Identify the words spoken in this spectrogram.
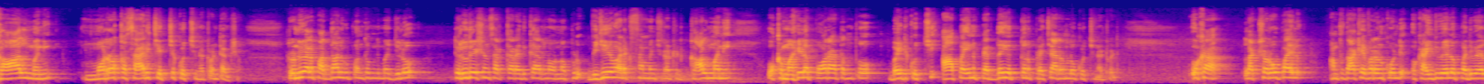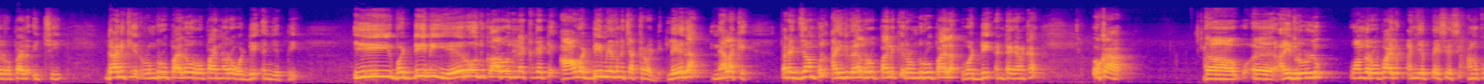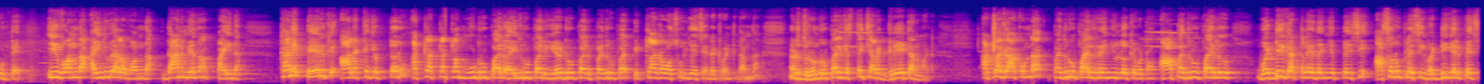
Call మరొకసారి చర్చకు వచ్చినటువంటి అంశం. రెండు వేల పద్నాలుగు పంతొమ్మిది మధ్యలో తెలుగుదేశం సర్కార్ అధికారంలో ఉన్నప్పుడు విజయవాడకు సంబంధించినటువంటి కాల్మని ఒక మహిళ పోరాటంతో బయటకు వచ్చి ఆ పైన పెద్ద ఎత్తున ప్రచారంలోకి వచ్చినటువంటి ఒక లక్ష రూపాయలు అంత దాకా ఇవ్వరనుకోండి ఒక ఐదు వేలు పదివేల రూపాయలు ఇచ్చి దానికి రెండు రూపాయలు రూపాయన్నర వడ్డీ అని చెప్పి ఈ వడ్డీని ఏ రోజుకు ఆ రోజు లెక్క కట్టి ఆ వడ్డీ మీదన చక్రవడ్డీ లేదా నెలకి. ఫర్ ఎగ్జాంపుల్ ఐదు వేల రూపాయలకి రెండు రూపాయల వడ్డీ అంటే కనుక ఒక ఐదు రోళ్ళు వంద రూపాయలు అని చెప్పేసేసి అనుకుంటే ఈ వంద ఐదు వేల వంద దాని మీదన పైన. కానీ పేరుకి ఆ లెక్క చెప్తారు అట్లా అట్లా అట్లా మూడు రూపాయలు ఐదు రూపాయలు ఏడు రూపాయలు పది రూపాయలు ఇట్లాగా వసూలు చేసేటటువంటి దందా నడుస్తుంది రెండు రూపాయలకి ఇస్తే చాలా గ్రేట్ అనమాట అట్లా కాకుండా పది రూపాయల రేంజ్లోకి ఇవ్వటం ఆ పది రూపాయలు వడ్డీ కట్టలేదని చెప్పేసి అసలు ప్లస్ ఈ వడ్డీ గెలిపేసి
